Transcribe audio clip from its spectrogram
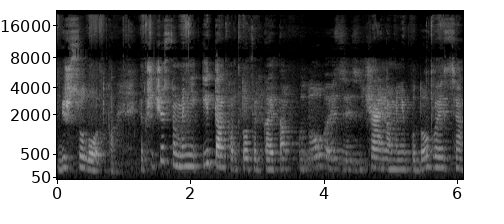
більш солодка. Якщо чесно, мені і та картофелька, і так подобається. І, звичайно, мені подобається.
